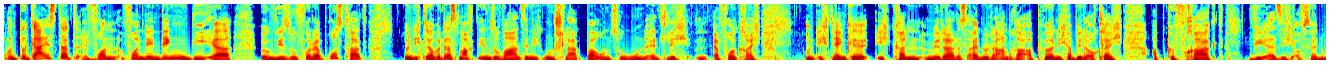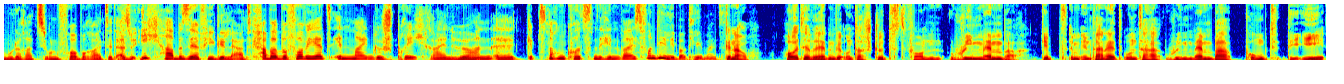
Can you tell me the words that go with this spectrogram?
und begeistert mhm. von, von den Dingen, die er irgendwie so vor der Brust hat. Und ich glaube, das macht ihn so wahnsinnig unschlagbar und so unendlich hm, erfolgreich. Und ich denke, ich kann mir da das ein oder andere abhören. Ich habe ihn auch gleich abgefragt, wie er sich auf seine Moderation vorbereitet. Also ich habe sehr viel gelernt. Aber bevor wir jetzt in mein Gespräch reinhören, äh, gibt es noch einen kurzen Hinweis von dir, lieber Clemens. Genau. Heute werden wir unterstützt von Remember. Gibt's im Internet unter remember.de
